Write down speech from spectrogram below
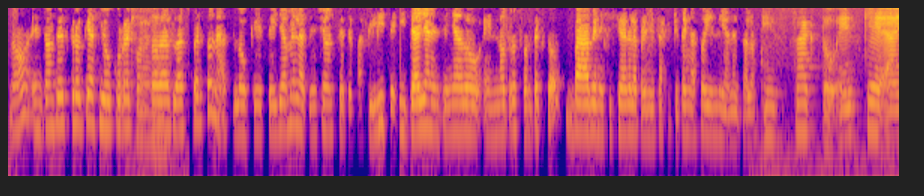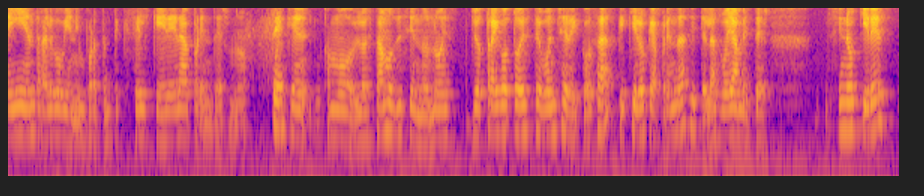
¿no? Entonces creo que así ocurre con todas las personas. Lo que te llame la atención, se te facilite y te hayan enseñado en otros contextos, va a beneficiar el aprendizaje que tengas hoy en día en el salón. Exacto, es que ahí entra algo bien importante, que es el querer aprender, ¿no? Porque como lo estamos diciendo, no es yo traigo todo este bonche de cosas que quiero que aprendas y te las voy a meter. Si no quieres,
